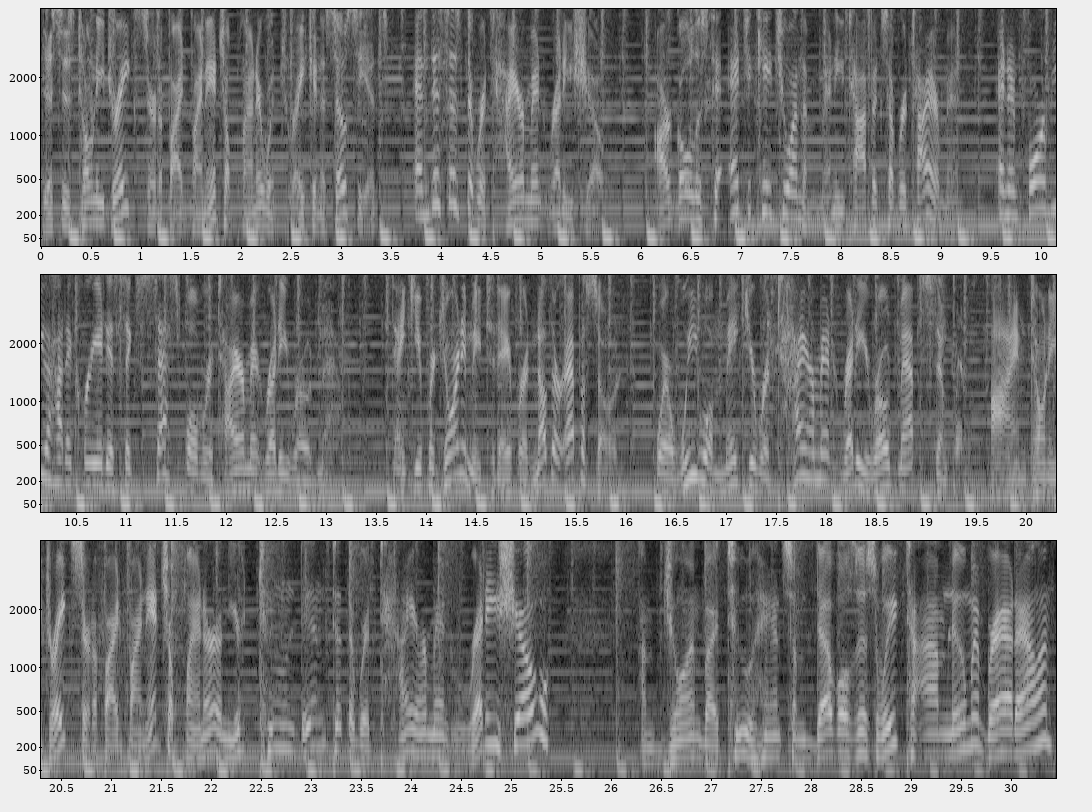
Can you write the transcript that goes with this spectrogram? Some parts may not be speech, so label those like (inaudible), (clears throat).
This is Tony Drake, certified financial planner with Drake and Associates, and this is the Retirement Ready Show. Our goal is to educate you on the many topics of retirement and inform you how to create a successful retirement ready roadmap. Thank you for joining me today for another episode where we will make your retirement ready roadmap simple. I'm Tony Drake, certified financial planner, and you're tuned in to the Retirement Ready Show. I'm joined by two handsome devils this week Tom Newman, Brad Allen.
